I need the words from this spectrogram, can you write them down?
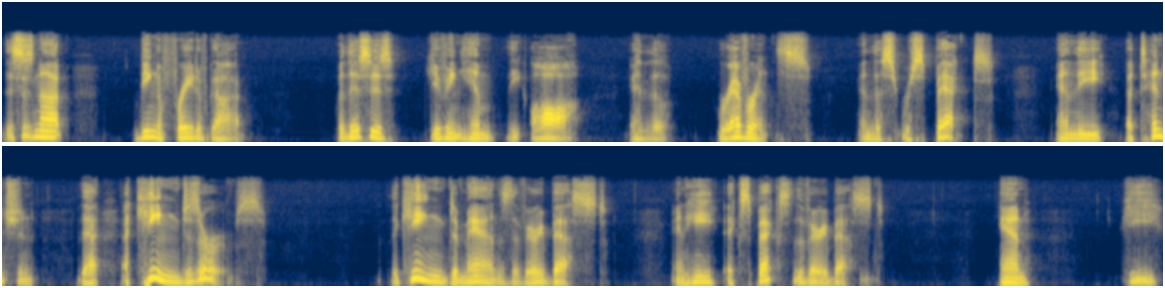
This is not being afraid of God, but this is giving him the awe and the reverence and the respect and the attention that a king deserves. The king demands the very best, and he expects the very best. And he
